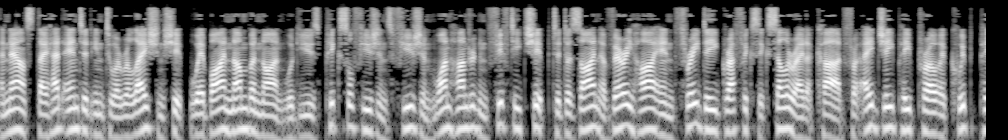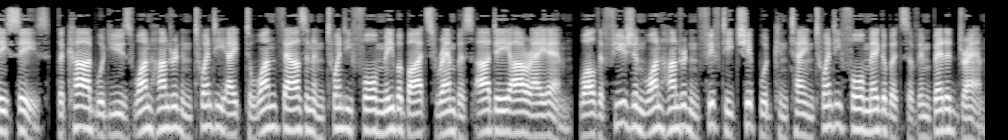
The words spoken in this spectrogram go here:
announced they had entered into a relationship whereby Number 9 would use Pixelfusion's Fusion 150 chip to design a very high-end 3D graphics accelerator card for AGP Pro equipped PCs. The card would use 120 28 to 1024 MB Rambus RDRAM, while the Fusion 150 chip would contain 24 megabits of embedded DRAM.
